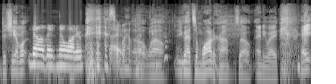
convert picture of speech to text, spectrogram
did she have? A- No, there's no waterfall this time. wild. oh wow, you had some water, huh? So anyway, hey,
